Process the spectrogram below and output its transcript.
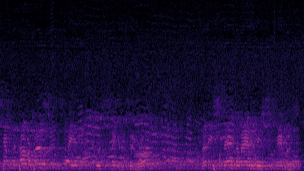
except the cover person who'd say it was sticking to, right? Only stand the man in his hammers.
